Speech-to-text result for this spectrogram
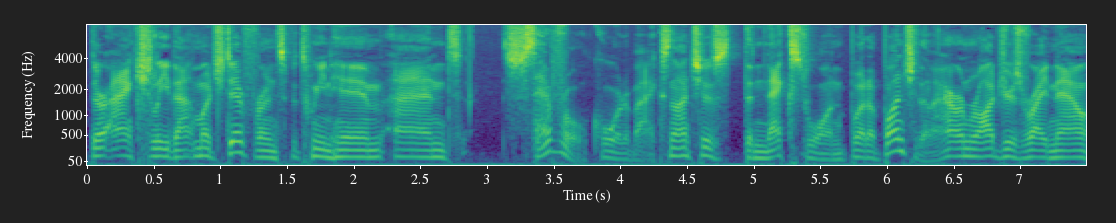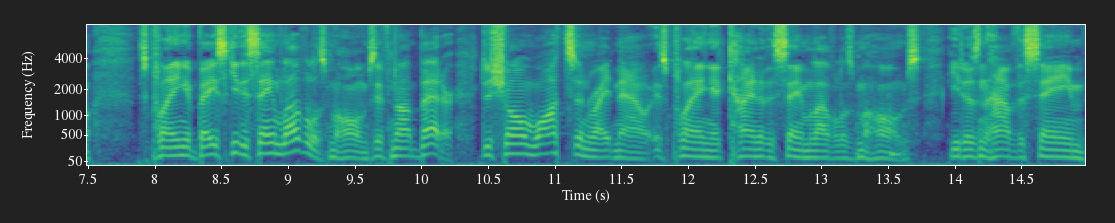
there actually that much difference between him and several quarterbacks, not just the next one, but a bunch of them. Aaron Rodgers right now is playing at basically the same level as Mahomes, if not better. Deshaun Watson right now is playing at kind of the same level as Mahomes. He doesn't have the same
